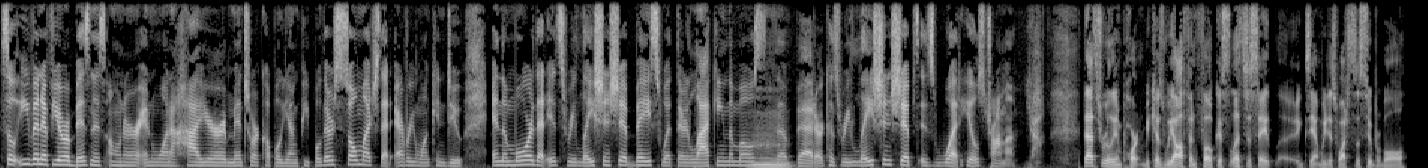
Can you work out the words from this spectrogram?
So even if you're a business owner and want to hire and mentor a couple young people, there's so much that everyone can do. And the more that it's relationship based, what they're lacking the most, the better. Because relationships is what heals trauma. Yeah. That's really important because we often focus. Let's just say, uh, example, we just watched the Super Bowl.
